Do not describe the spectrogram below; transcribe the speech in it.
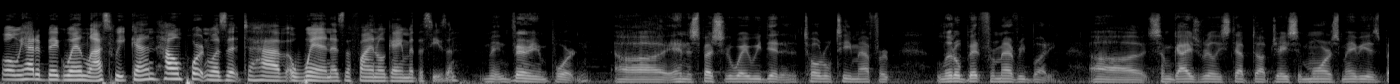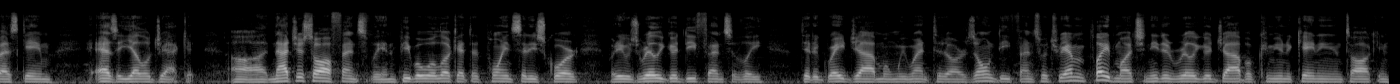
Well, we had a big win last weekend. How important was it to have a win as the final game of the season? I mean, very important, uh, and especially the way we did it a total team effort, a little bit from everybody. Uh, some guys really stepped up. Jason Morris, maybe his best game as a yellow jacket. Uh, not just offensively, and people will look at the points that he scored, but he was really good defensively. Did a great job when we went to our zone defense, which we haven't played much, and he did a really good job of communicating and talking.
